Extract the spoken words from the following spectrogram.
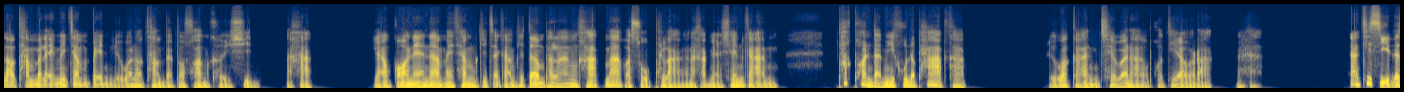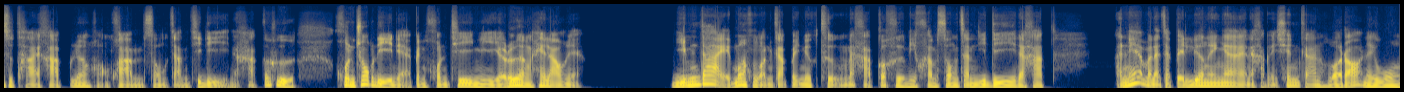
เราทำอะไรไม่จำเป็น หรือว่าเราทำไปเพราะความเคยชินนะครับ แล้วก็แนะนำให้ทำกิจกรรมที่เติมพลังครับ มากกว่าสูบพลังนะครับ อย่างเช่นการ พักผ่อนแบบมีคุณภาพครับ หรือว่าการใช้เวลากับคนที่เรารักนะฮะอันที่สี่และสุดท้ายครับ เรื่องของความทรงจำที่ดีนะครับ ก็คือคนโชคดีเนี่ย เป็นคนที่มีเรื่องให้เราเนี่ย ยิ้มได้เมื่อหวนกลับไปนึกถึงนะครับ ก็คือมีความทรงจำดีๆนะครับ อันนี้มันอาจจะเป็นเรื่องง่ายๆนะครับ อย่างเช่นการหัวเราะในวง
